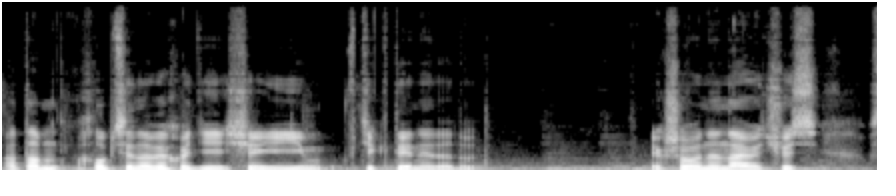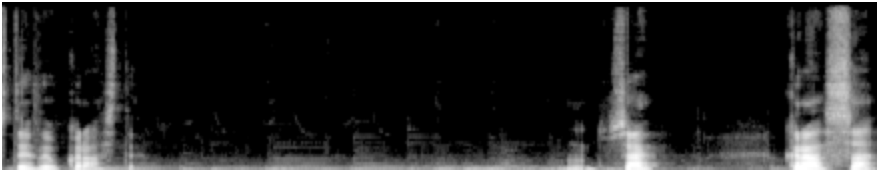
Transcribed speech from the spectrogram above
А там хлопці на виході ще їм втікти не дадуть. Якщо вони навіть щось встигли вкрасти. Все. Краса.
